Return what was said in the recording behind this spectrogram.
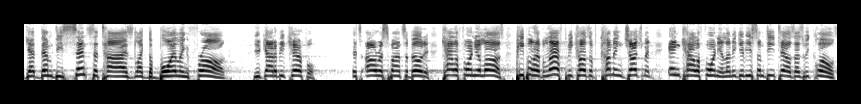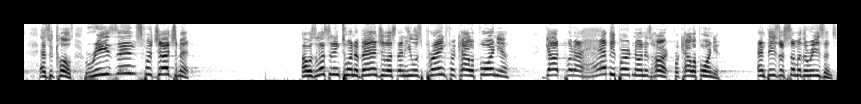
get them desensitized like the boiling frog. You got to be careful. It's our responsibility. California laws. People have left because of coming judgment in California. Let me give you some details as we close. As we close. Reasons for judgment. I was listening to an evangelist and he was praying for California. God put a heavy burden on his heart for California. And these are some of the reasons.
